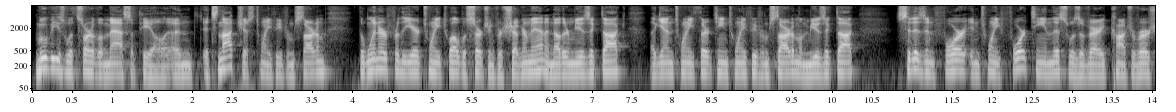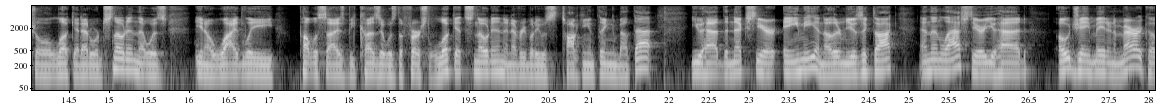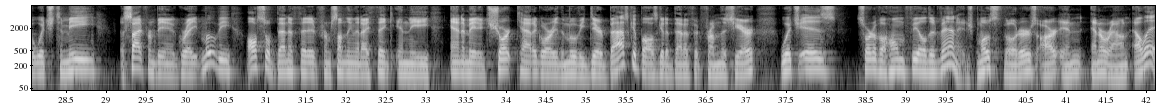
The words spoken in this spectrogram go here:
movies with sort of a mass appeal. And it's not just 20 Feet from Stardom. The winner for the year 2012 was Searching for Sugar Man, another music doc. Again, 2013, 20 Feet from Stardom, a music doc. Citizenfour in 2014, this was a very controversial look at Edward Snowden that was, you know, widely publicized because it was the first look at Snowden and everybody was talking and thinking about that. You had the next year Amy, another music doc, and then last year you had OJ Made in America, which to me aside from being a great movie, also benefited from something that I think in the animated short category, the movie Dear Basketball is going to benefit from this year, which is sort of a home field advantage. Most voters are in and around LA.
